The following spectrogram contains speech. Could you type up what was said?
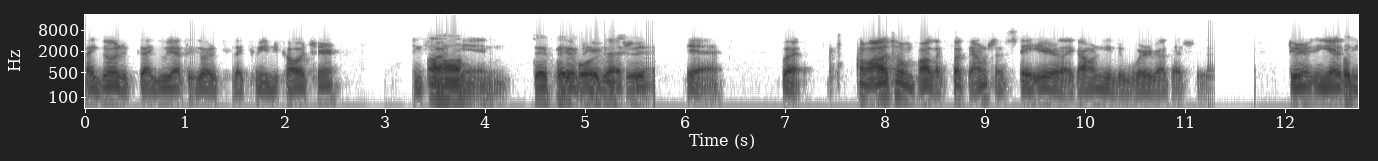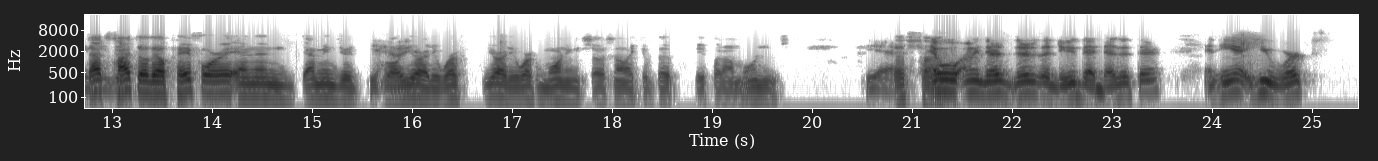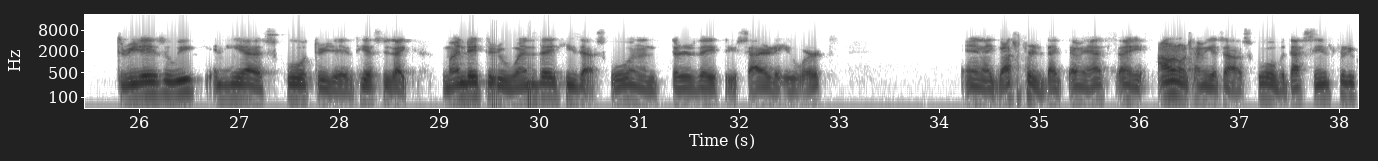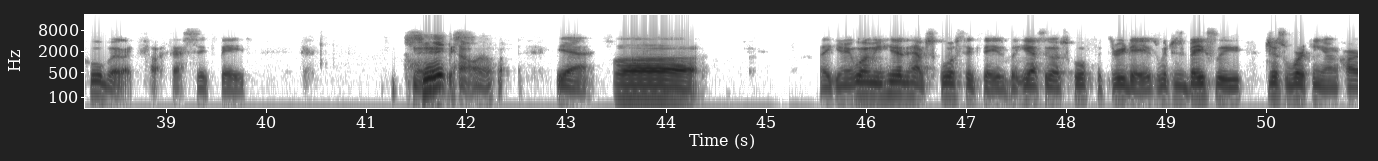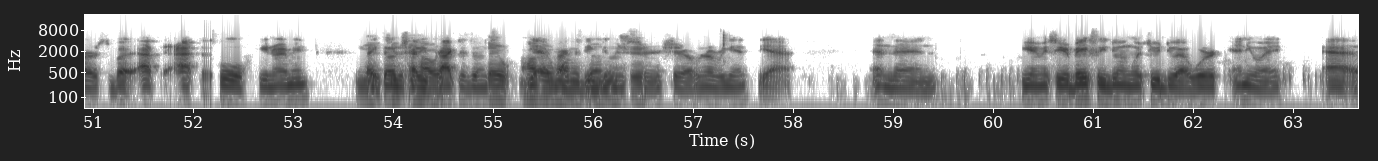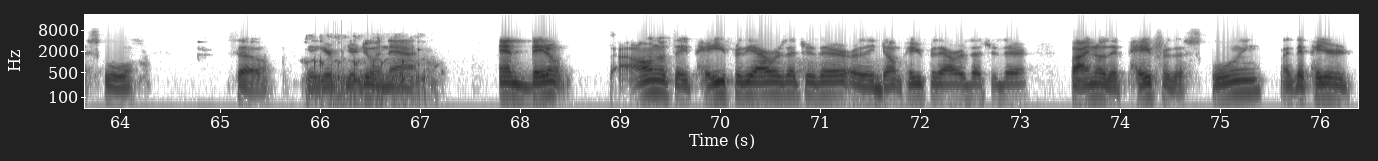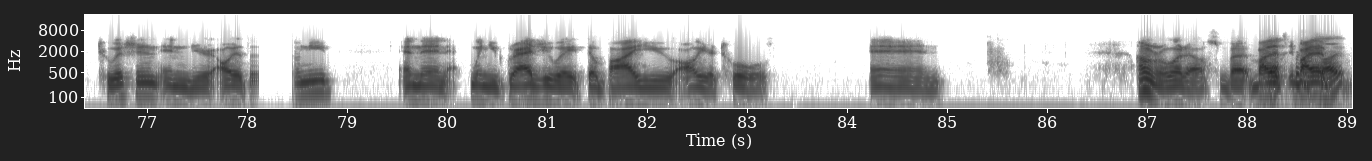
Like, go to like we have to go to like community college here and Uh-huh. They pay for it that shit. shit. Yeah, but um, I told him I was like, "Fuck it, I'm just gonna stay here. Like, I don't need to worry about that shit. Do anything you But that's tight though. They'll pay for it, and then that means you. Yeah. Well, you already work. You already work mornings, so it's not like you'll be- put on mornings. Yeah, That's And, tight. well, I mean, there's there's a dude that does it there, and he he works three days a week, and he has school three days. He has to do like Monday through Wednesday he's at school, and then Thursday through Saturday he works. And like that's pretty. Like I mean, that's I, I don't know what time he gets out of school, but that seems pretty cool. But like, fuck, that's six days. Six. I don't know. Yeah, Uh, like you know, well, I mean, he doesn't have school six days, but he has to go to school for three days, which is basically just working on cars, but at at the school. You know what I mean? Like they they'll just have you practice doing, they- yeah, they want it practicing doing shit. certain shit over and over again. Yeah, and then you know what I mean. So you're basically doing what you would do at work anyway at a school. So you're you're doing that, and they don't. I don't know if they pay you for the hours that you're there or they don't pay you for the hours that you're there, but I know they pay for the schooling. Like they pay your tuition and your all your need, and then when you graduate, they'll buy you all your tools, and I don't remember what else. But by That's the, by that.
